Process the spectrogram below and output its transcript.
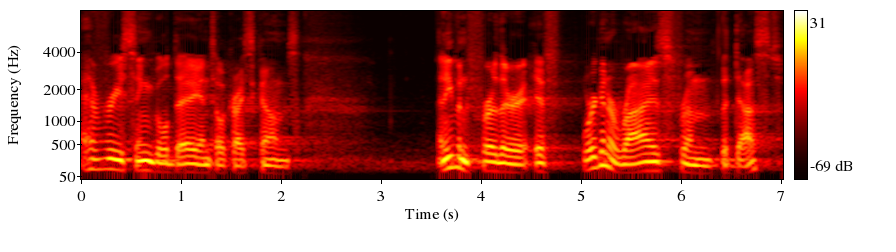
every single day until Christ comes? And even further, if we're going to rise from the dust,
